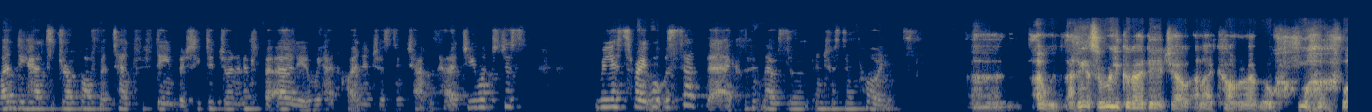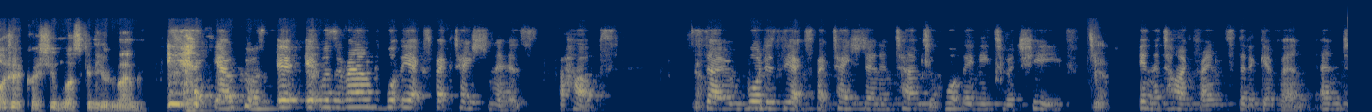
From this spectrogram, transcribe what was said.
Wendy had to drop off at 10.15, but she did join a little bit earlier. We had quite an interesting chat with her. Do you want to just reiterate what was said there? Because I think there were some interesting points. Uh, I would. I think it's a really good idea, Joe, and I can't remember what, what her question was. Can you remind me? Yeah, yeah, of course. It, it was around what the expectation is for hubs. Yeah. So what is the expectation in terms of what they need to achieve Yeah. in the timeframes that are given? And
